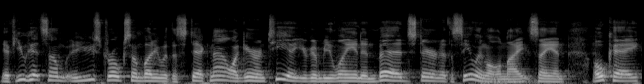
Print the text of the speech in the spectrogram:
if you hit some you stroke somebody with a stick now i guarantee you you're going to be laying in bed staring at the ceiling all night saying okay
